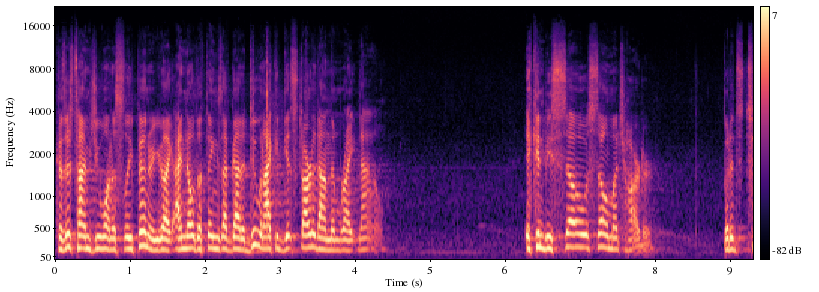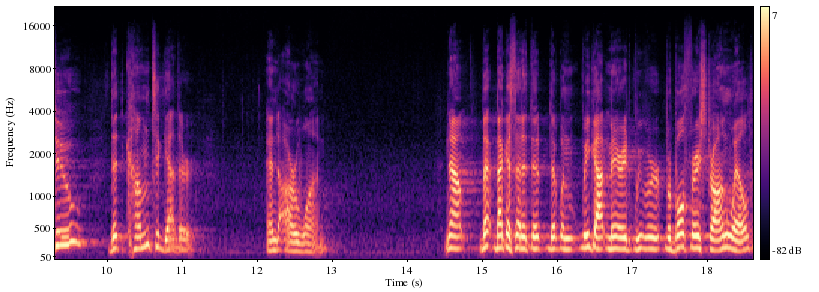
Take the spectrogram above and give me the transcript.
Because there's times you want to sleep in, or you're like, I know the things I've got to do, and I could get started on them right now. It can be so, so much harder. But it's two that come together and are one. Now, Becca said it that, that when we got married, we were, we're both very strong willed.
